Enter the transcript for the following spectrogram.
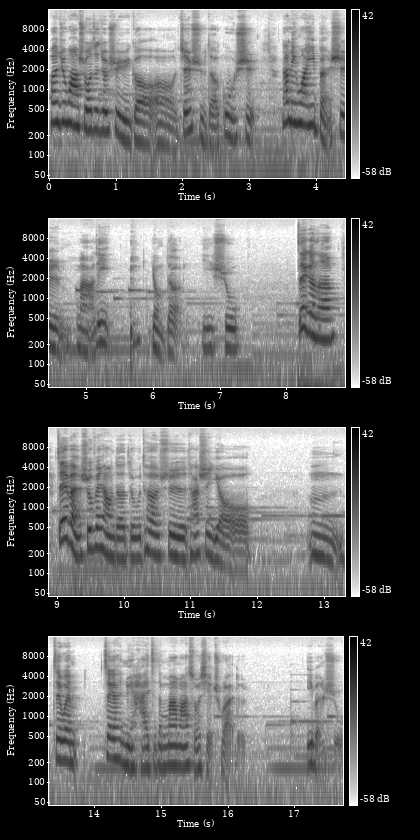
换句话说，这就是一个呃真实的故事。那另外一本是玛丽勇的遗书。这个呢，这本书非常的独特，是它是由嗯这位这个女孩子的妈妈所写出来的一本书。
